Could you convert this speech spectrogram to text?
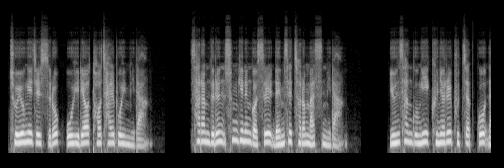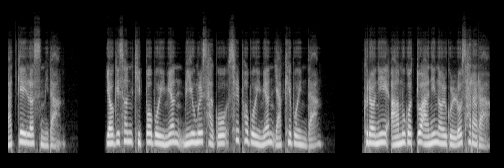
조용해질수록 오히려 더 잘 보입니다. 사람들은 숨기는 것을 냄새처럼 맡습니다. 윤상궁이 그녀를 붙잡고 낮게 일렀습니다. 여기선 기뻐 보이면 미움을 사고 슬퍼 보이면 약해 보인다. 그러니 아무것도 아닌 얼굴로 살아라.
